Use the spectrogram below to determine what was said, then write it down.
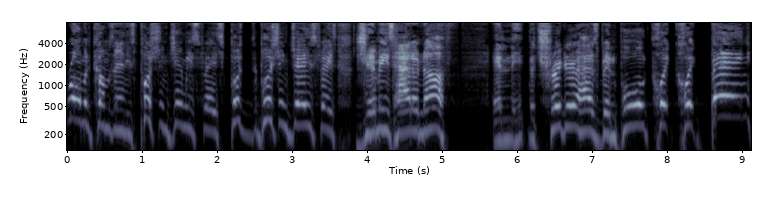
Roman comes in, he's pushing Jimmy's face, push, pushing Jay's face. Jimmy's had enough and the trigger has been pulled. Click, click, bang.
